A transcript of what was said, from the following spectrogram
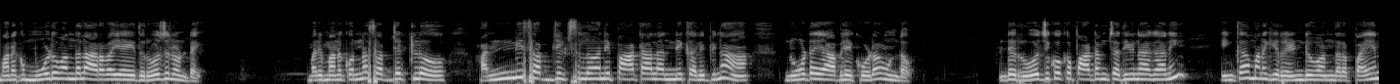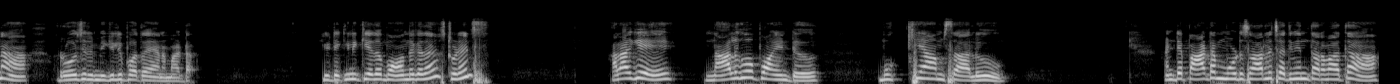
మనకు మూడు వందల అరవై ఐదు రోజులు ఉంటాయి మరి మనకున్న సబ్జెక్టులో అన్ని సబ్జెక్ట్స్లోని పాఠాలన్నీ కలిపిన నూట యాభై కూడా ఉండవు. అంటే రోజుకొక పాఠం చదివినా కానీ ఇంకా మనకి రెండు వందల పైన రోజులు మిగిలిపోతాయి అన్నమాట ఈ టెక్నిక్ ఏదో బాగుంది కదా స్టూడెంట్స్? అలాగే నాలుగో పాయింట్ ముఖ్యాంశాలు. అంటే పాఠం మూడు సార్లు చదివిన తర్వాత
